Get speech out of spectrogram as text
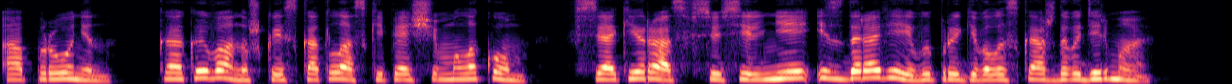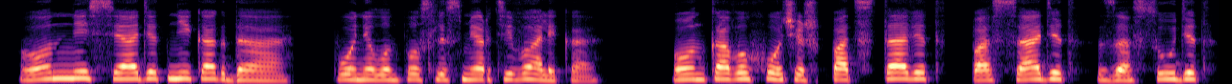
а Пронин, как Иванушка из котла с кипящим молоком, всякий раз все сильнее и здоровее выпрыгивал из каждого дерьма. Он не сядет никогда, понял он после смерти Валика. Он кого хочешь подставит, посадит, засудит,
